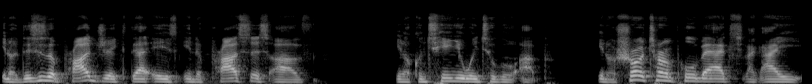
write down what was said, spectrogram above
you know, this is a project that is in the process of, you know, continuing to go up. You know, short-term pullbacks, like I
